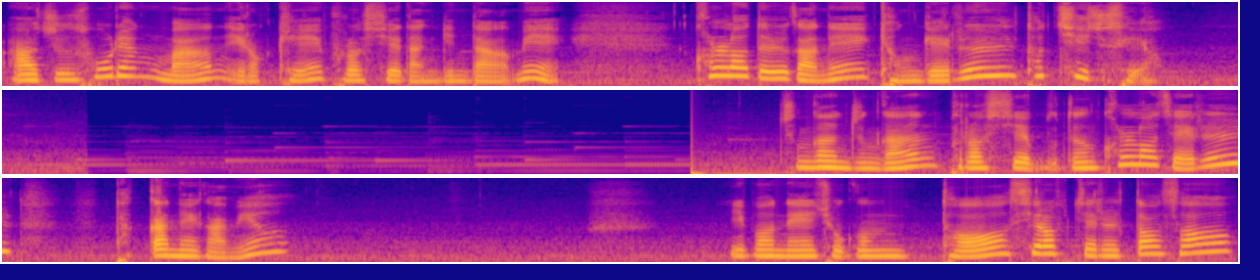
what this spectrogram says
아주 소량만 이렇게 브러쉬에 남긴 다음에 컬러들 간의 경계를 터치해주세요. 중간중간 브러쉬에 묻은 컬러 젤을 닦아내가며 이번에 조금 더 시럽젤을 떠서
